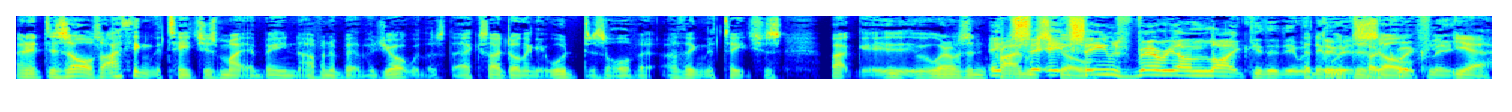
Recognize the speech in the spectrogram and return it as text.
and it dissolves. I think the teachers might have been having a bit of a joke with us there because I don't think it would dissolve it. I think the teachers back uh, when I was in It, primary se- school it seems very unlikely that it would that do it would it dissolve so quickly. Yeah,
